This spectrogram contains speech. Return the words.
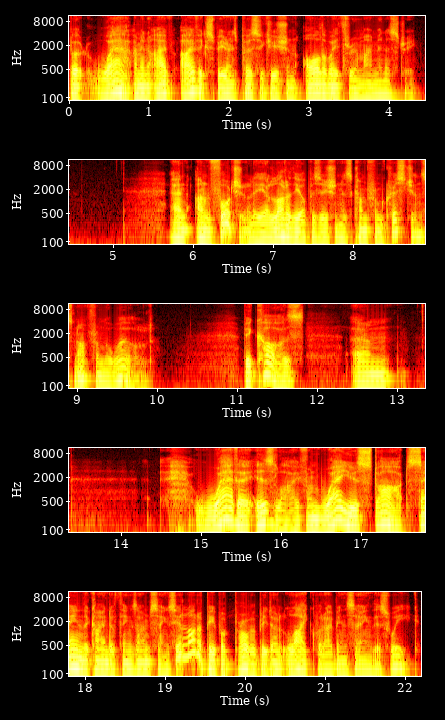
But where? I mean, I've, I've experienced persecution all the way through my ministry. And unfortunately, a lot of the opposition has come from Christians, not from the world. Because um, where there is life and where you start saying the kind of things I'm saying, see, a lot of people probably don't like what I've been saying this week,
